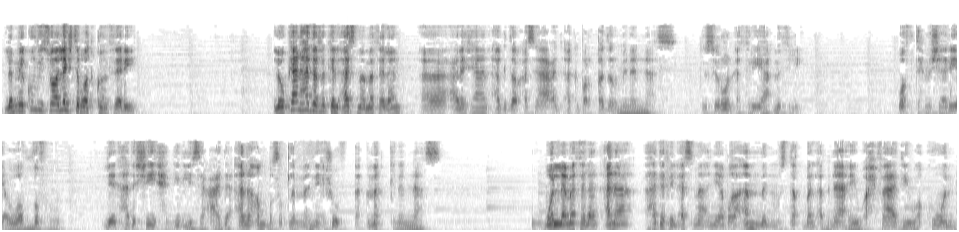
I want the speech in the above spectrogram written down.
لما يكون في سؤال ليش تبغى تكون ثري لو كان هدفك الأسمى مثلا آه علشان أقدر أساعد أكبر قدر من الناس. يصيرون أثرياء مثلي. وأفتح مشاريع ووظفهم لأن هذا الشيء يحقق لي سعادة. أنا أنبسط لما أني أشوف أمكن الناس. ولا مثلا أنا هدفي الأسمى أني أبغى أمن مستقبل أبنائي وأحفادي وأكون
